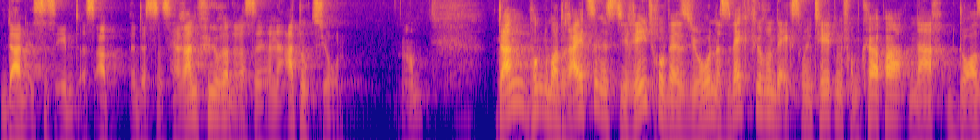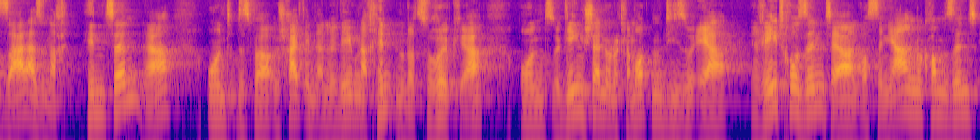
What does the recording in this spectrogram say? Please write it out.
dann ist es eben das, Ab, das, das Heranführen, das ist eine Adduktion. Ja. Dann Punkt Nummer 13 ist die Retroversion, das Wegführen der Extremitäten vom Körper nach dorsal, also nach hinten. Ja? Und das beschreibt eben eine Bewegung nach hinten oder zurück. Ja? Und so Gegenstände oder Klamotten, die so eher retro sind ja, und aus den Jahren gekommen sind.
